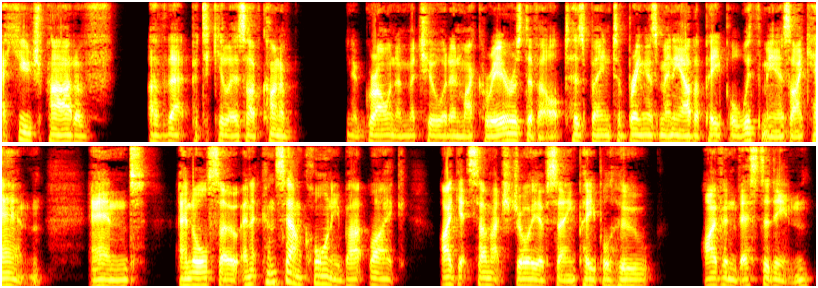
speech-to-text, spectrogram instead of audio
a huge part of, of that particular as I've kind of you know, grown and matured and my career has developed has been to bring as many other people with me as I can. And, and also, and it can sound corny, but like I get so much joy of seeing people who I've invested in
